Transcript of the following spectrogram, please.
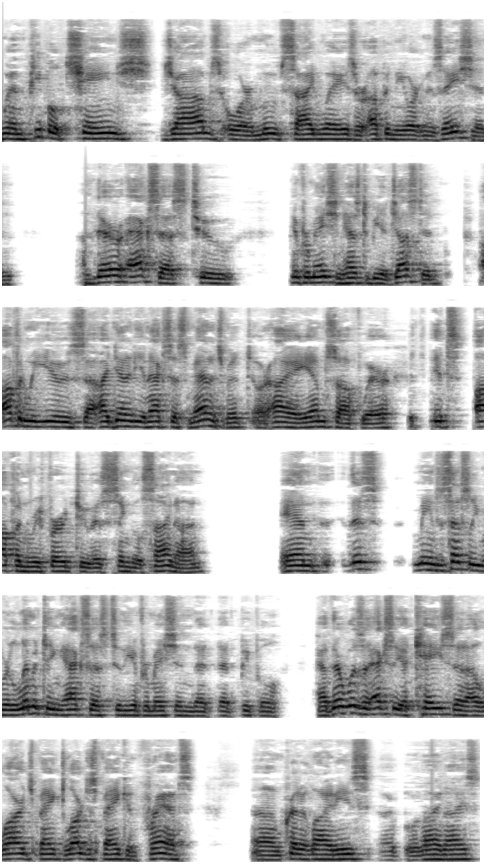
when people change jobs or move sideways or up in the organization, their access to information has to be adjusted. Often we use uh, identity and access management or IAM software. It's often referred to as single sign-on. And this means essentially we're limiting access to the information that, that people have. There was actually a case at a large bank, the largest bank in France, um, Credit Lyonnais, uh, or Lyonnais.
